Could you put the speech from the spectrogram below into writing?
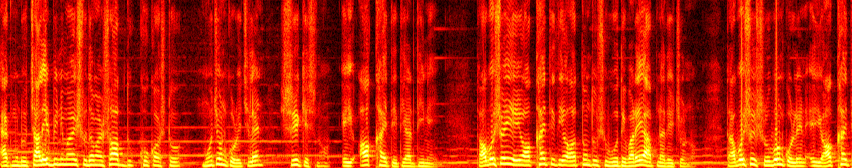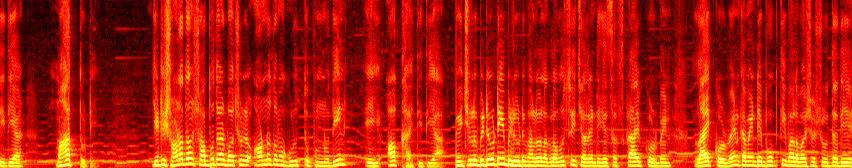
এক মুঠো চালের বিনিময়ে সুদামার সব দুঃখ, কষ্ট মোচন করেছিলেন শ্রীকৃষ্ণ এই অক্ষয় তৃতীয়ার দিনেই। তো অবশ্যই এই অক্ষয় তৃতীয়া অত্যন্ত শুভ হতে পারে আপনাদের জন্য। তো অবশ্যই শ্রবণ করলেন এই অক্ষয় তৃতীয়ার মাহাত্মটি। যেটি সনাতন সভ্যতার বছরের অন্যতম গুরুত্বপূর্ণ দিন এই অক্ষয় তৃতীয়া। এই ছিল ভিডিওটি। ভিডিওটি ভালো লাগলে অবশ্যই চ্যানেলটিকে সাবস্ক্রাইব করবেন, লাইক করবেন, কমেন্টে ভক্তি, ভালোবাসা, শ্রদ্ধা দিয়ে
